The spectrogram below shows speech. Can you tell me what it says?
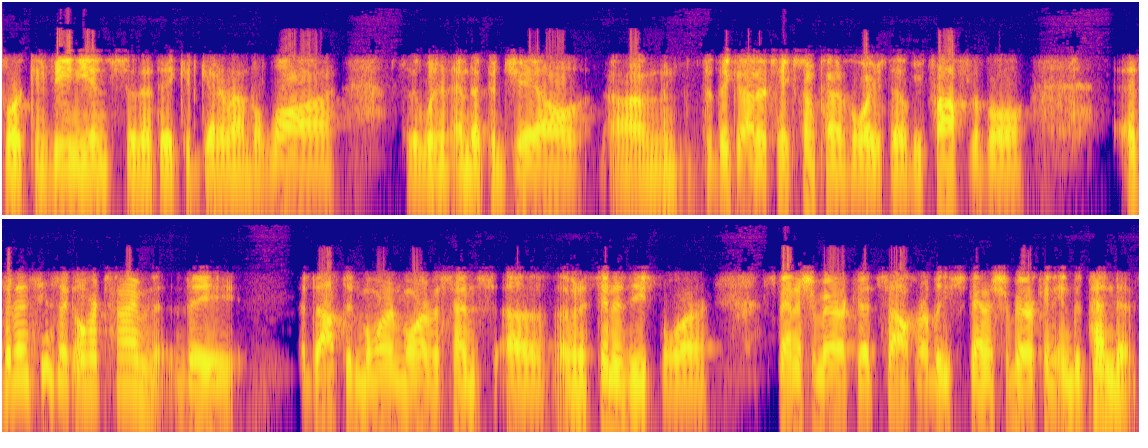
for convenience so that they could get around the law, so they wouldn't end up in jail, um, that they could undertake some kind of voyage that would be profitable. And then it seems like over time they adopted more and more of a sense of, of an affinity for Spanish America itself, or at least Spanish American independence.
